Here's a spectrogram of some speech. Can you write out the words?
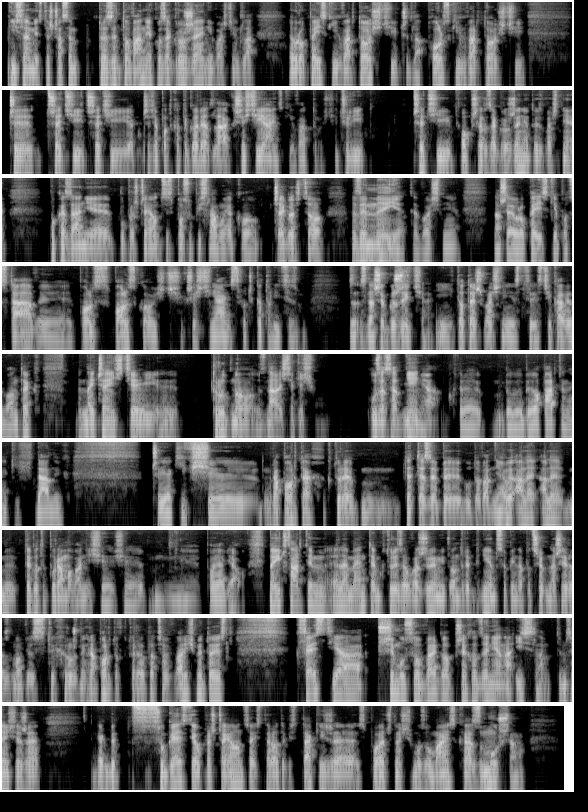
islam jest też czasem prezentowany jako zagrożenie właśnie dla europejskich wartości, czy dla polskich wartości, czy trzeci, trzeci, trzecia podkategoria dla chrześcijańskich wartości. Czyli trzeci obszar zagrożenia to jest właśnie pokazanie w upraszczający sposób islamu jako czegoś, co wymyje te właśnie nasze europejskie podstawy, pols polskość, chrześcijaństwo czy katolicyzm z, z, naszego życia. I to też właśnie jest, jest ciekawy wątek. Najczęściej y, trudno znaleźć jakieś uzasadnienia, które byłyby oparte na jakichś danych czy jakichś e, raportach, które te tezy by udowadniały, ale, ale tego typu ramowanie się, się pojawiało. No i czwartym elementem, który zauważyłem i wyodrębniłem sobie na potrzeby naszej rozmowy z tych różnych raportów, które opracowywaliśmy, to jest kwestia przymusowego przechodzenia na islam. W tym sensie, że jakby sugestia upraszczająca i stereotyp jest taki, że społeczność muzułmańska zmusza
